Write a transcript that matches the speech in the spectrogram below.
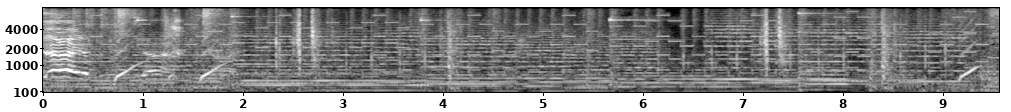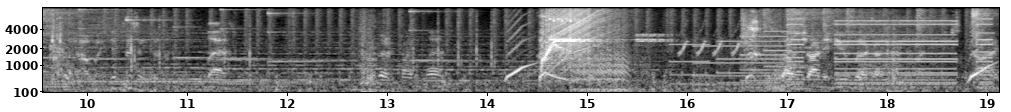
die. I'm this isn't the last gotta find the I was trying to do, but I got die.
